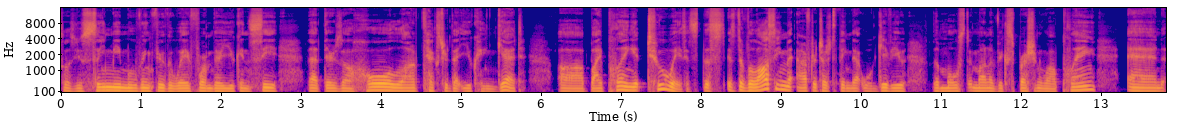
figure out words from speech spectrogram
So as you've seen me moving through the waveform there, you can see that there's a whole lot of texture that you can get uh, by playing it two ways. It's this, it's the velocity and the aftertouch thing that will give you the most amount of expression while playing, and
